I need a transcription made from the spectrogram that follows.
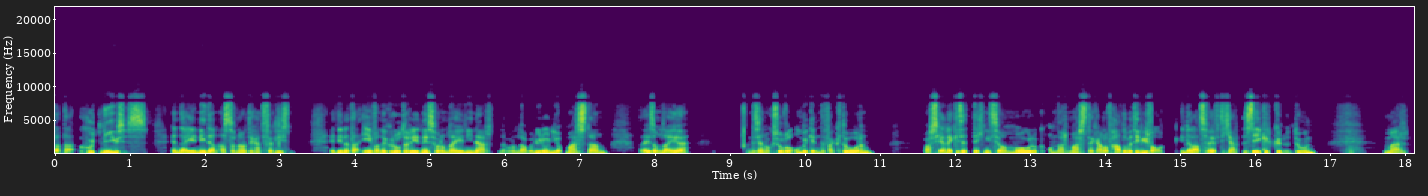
dat dat goed nieuws is. En dat je niet dan astronauten gaat verliezen. Ik denk dat dat een van de grote redenen is waarom, dat je niet naar, waarom dat we nu nog niet op Mars staan. Dat is omdat je... Er zijn nog zoveel onbekende factoren. Waarschijnlijk is het technisch wel mogelijk om naar Mars te gaan, of hadden we het in ieder geval in de laatste 50 jaar zeker kunnen doen. Maar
